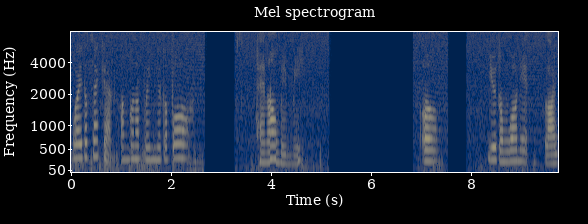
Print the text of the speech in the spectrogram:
Wait a second, I'm gonna bring you the ball. Hang on with me. Oh, you don't want it, right?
